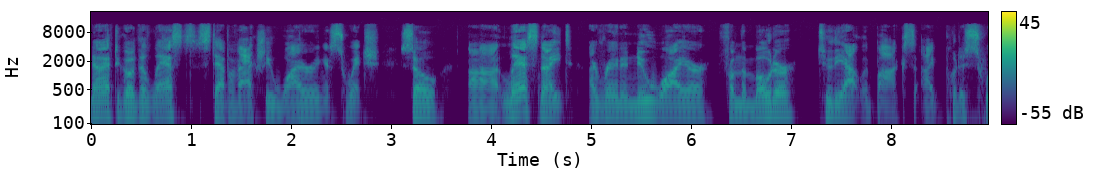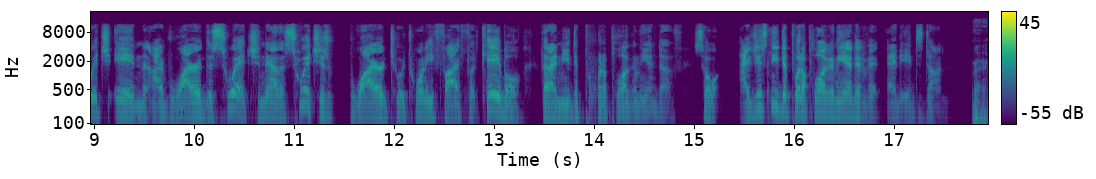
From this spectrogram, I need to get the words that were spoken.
now I have to go to the last step of actually wiring a switch. So uh, last night, I ran a new wire from the motor to the outlet box. I put a switch in. I've wired the switch, and now the switch is wired to a 25 foot cable that I need to put a plug on the end of. So I just need to put a plug on the end of it, and it's done. Right.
